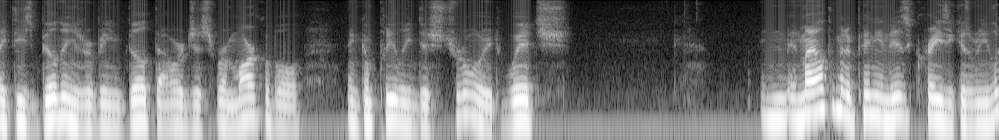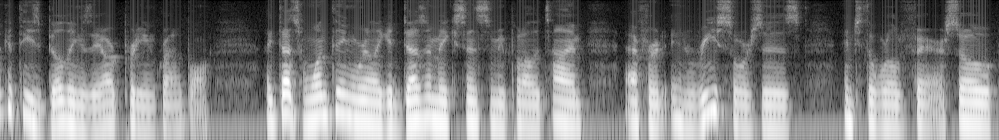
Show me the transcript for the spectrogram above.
like these buildings were being built that were just remarkable and completely destroyed, which in, in my ultimate opinion is crazy because when you look at these buildings they are pretty incredible. Like that's one thing where like it doesn't make sense to me put all the time effort and resources into the world fair. So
